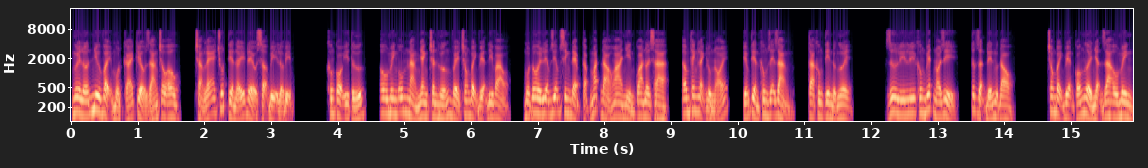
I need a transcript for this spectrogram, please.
Ngươi lớn như vậy một cái kiểu dáng châu âu, chẳng lẽ chút tiền ấy đều sợ bị lừa bịp? Không có ý tứ, âu minh ôm nàng nhanh chân hướng về trong bệnh viện đi vào một đôi liễm diễm xinh đẹp cặp mắt đào hoa nhìn qua nơi xa, âm thanh lạnh lùng nói, kiếm tiền không dễ dàng, ta không tin được ngươi. Dư lý lý không biết nói gì, tức giận đến ngực đau. Trong bệnh viện có người nhận ra âu minh,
